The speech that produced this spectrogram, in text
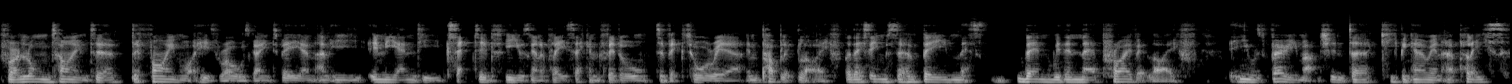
for a long time to define what his role was going to be. And, and he, in the end, he accepted he was going to play second fiddle to Victoria in public life. But there seems to have been this then within their private life he was very much into keeping her in her place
